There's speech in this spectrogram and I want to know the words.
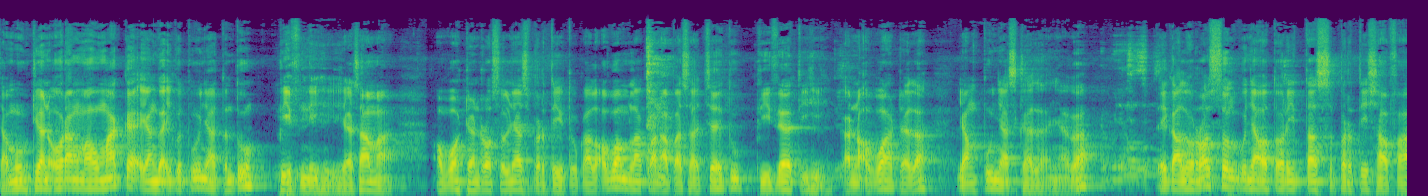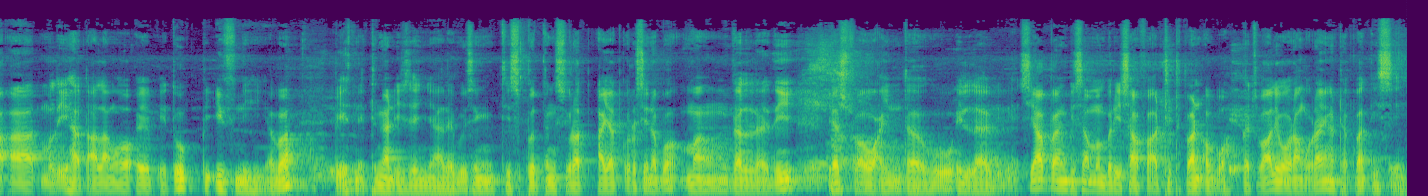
Kemudian orang mau make yang nggak ikut punya tentu biiznihi, ya sama. Allah dan Rasulnya seperti itu. Kalau Allah melakukan apa saja itu bidatihi, karena Allah adalah yang punya segalanya, apa? Tapi kalau Rasul punya otoritas seperti syafaat, melihat alam gaib itu biizni, apa? Biizni dengan izinnya. Lalu sing disebut dengan surat ayat kursi apa? Mangdalladzi yasfa'u indahu illa bi. Siapa yang bisa memberi syafaat di depan Allah kecuali orang-orang yang dapat izin.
